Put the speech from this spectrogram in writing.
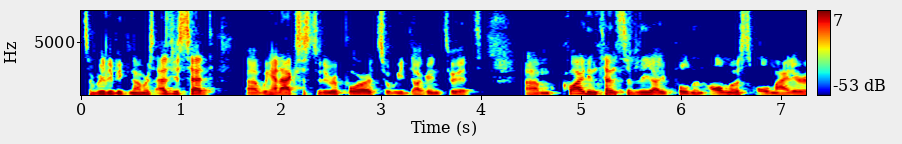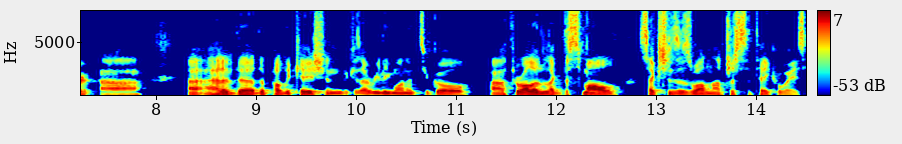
some really big numbers. As you said, uh, we had access to the report, so we dug into it um, quite intensively. I pulled an almost all nighter uh, uh, ahead of the, the publication because I really wanted to go through all of like the small sections as well, not just the takeaways.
